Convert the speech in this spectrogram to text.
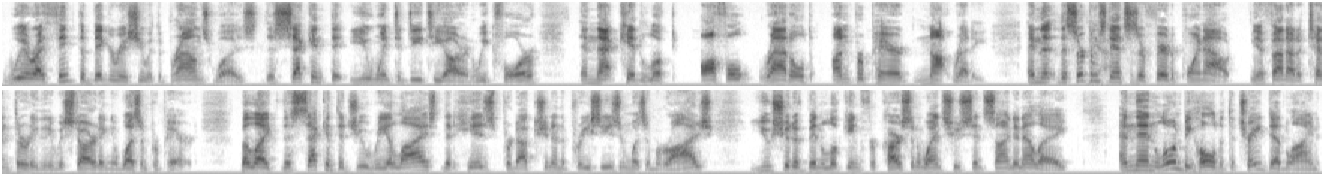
Where I think the bigger issue with the Browns was the second that you went to DTR in Week Four, and that kid looked awful, rattled, unprepared, not ready. And the, the circumstances yeah. are fair to point out. You know, found out at 10:30 that he was starting and wasn't prepared. But like the second that you realized that his production in the preseason was a mirage, you should have been looking for Carson Wentz, who's since signed in LA. And then lo and behold, at the trade deadline,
